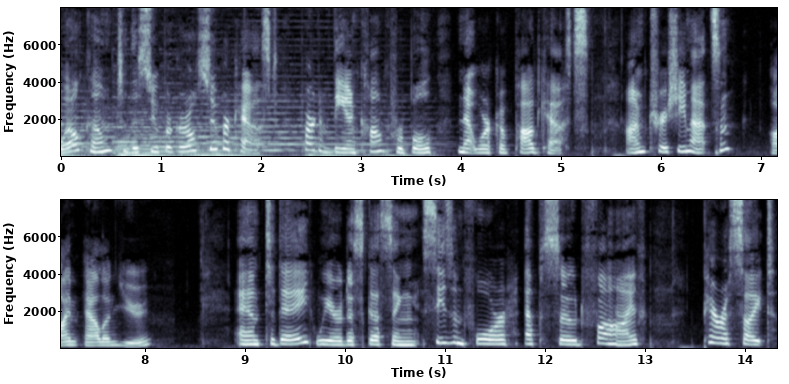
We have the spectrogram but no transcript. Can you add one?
Welcome to the Supergirl Supercast, part of the incomparable network of podcasts. I'm Trish Matson. I'm Alan Yu. And today we are discussing Season 4, Episode 5 Parasite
